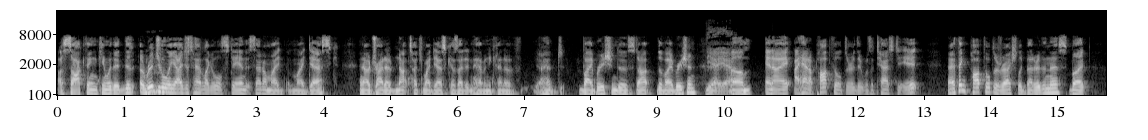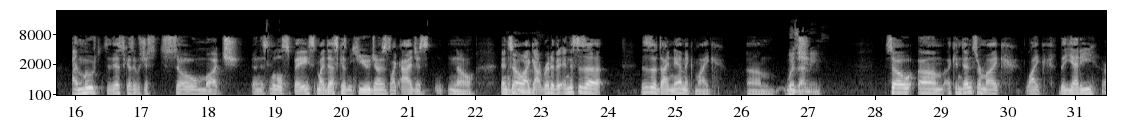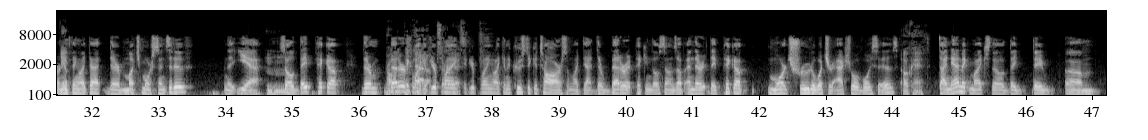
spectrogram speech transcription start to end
a sock thing that came with it. This, originally, I just had like a little stand that sat on my my desk, and I would try to not touch my desk because I didn't have any kind of I had vibration to stop the vibration. Yeah, yeah. Um, and I, I had a pop filter that was attached to it. And I think pop filters are actually better than this, but I moved to this because it was just so much in this little space. My desk isn't huge. And I was just like, I just, no. And so Mm-hmm. I got rid of it. And this is a, this is a dynamic mic. Um, what does that mean? So, um, a condenser mic like the Yeti or Yep. anything like that, they're much more sensitive. And that, yeah. So they pick up, they're better for like if you're playing, if you're playing like an acoustic guitar or something like that, they're better at picking those sounds up and they're, they pick up more true to what your actual voice is. Okay. Dynamic mics though, they, they, um,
